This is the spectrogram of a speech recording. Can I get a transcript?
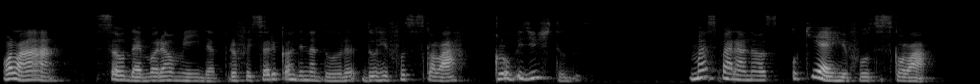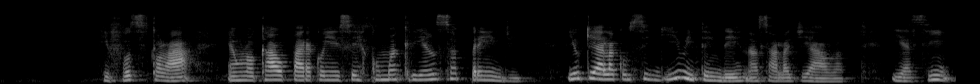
Olá, sou Débora Almeida, professora e coordenadora do Reforço Escolar Clube de Estudos. Mas para nós, o que é reforço escolar? Reforço escolar é um local para conhecer como a criança aprende e o que ela conseguiu entender na sala de aula e assim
